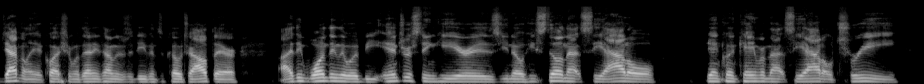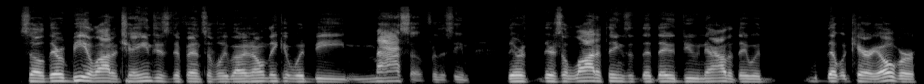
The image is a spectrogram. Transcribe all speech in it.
definitely a question with anytime there's a defensive coach out there. I think one thing that would be interesting here is, you know, he's still in that Seattle. Dan Quinn came from that Seattle tree so there would be a lot of changes defensively, but I don't think it would be massive for the team. There, there's a lot of things that, that they do now that they would that would carry over.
